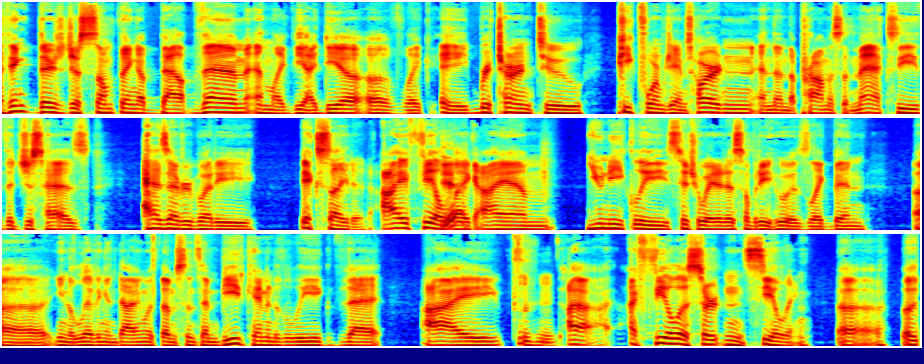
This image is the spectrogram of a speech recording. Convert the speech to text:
I think there's just something about them and like the idea of like a return to peak form James Harden and then the promise of Maxey that just has has everybody excited. I feel Yeah. like I am uniquely situated as somebody who has like been uh you know living and dying with them since Embiid came into the league that I Mhm. I I feel a certain ceiling uh, uh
